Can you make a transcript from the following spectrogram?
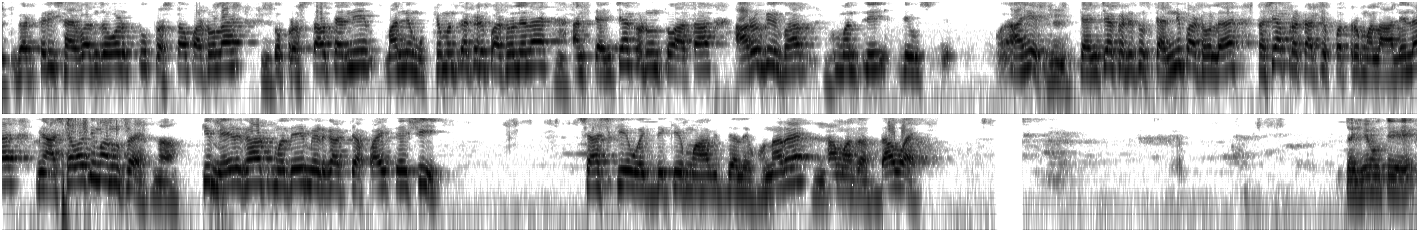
गडकरी साहेबांजवळ तो प्रस्ताव पाठवला आहे. तो प्रस्ताव त्यांनी मान्य मुख्यमंत्र्याकडे पाठवलेला आहे. आणि त्यांच्याकडून तो आता आरोग्य विभाग मंत्री जे उस- आहेत. त्यांच्याकडे तो त्यांनी पाठवला आहे. तशा प्रकारचे पत्र मला आलेलं आहे. मी आशावादी माणूस आहे. की मेळघाटमध्ये मेळघाटच्या पायथ्याशी शासकीय वैद्यकीय महाविद्यालय होणार आहे. हा माझा दावा आहे. तर हे होते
